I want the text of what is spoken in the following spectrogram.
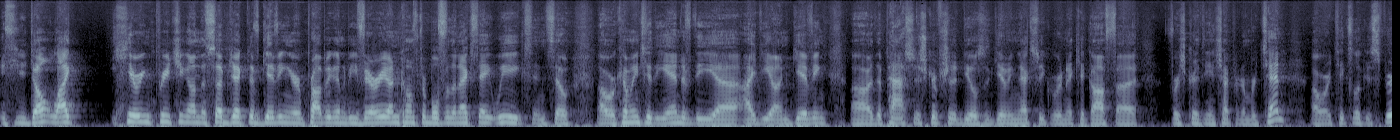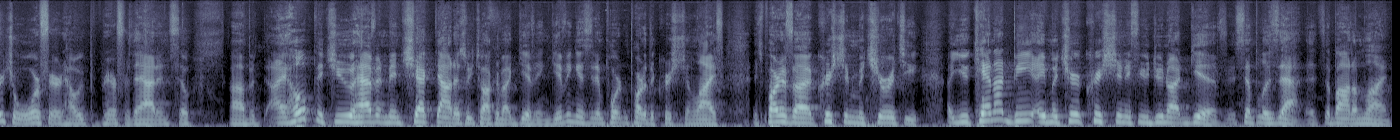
if you don't like hearing preaching on the subject of giving, you're probably going to be very uncomfortable for the next eight weeks. And so uh, we're coming to the end of the uh, idea on giving, uh, the passage of scripture that deals with giving. Next week, we're going to kick off 1 Corinthians chapter number 10, where it takes a look at spiritual warfare and how we prepare for that. And so uh, but I hope that you haven't been checked out as we talk about giving. Giving is an important part of the Christian life. It's part of uh, Christian maturity. Uh, you cannot be a mature Christian if you do not give. As simple as that. It's the bottom line.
